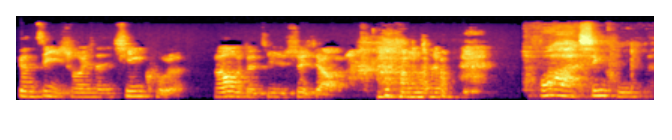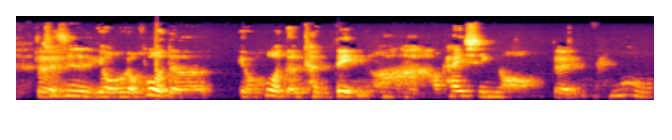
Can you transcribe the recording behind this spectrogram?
跟自己说一声辛苦了，然后我就继续睡觉了。哇，辛苦，对就是有有获得有获得肯定啊，好开心哦。对，哦，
